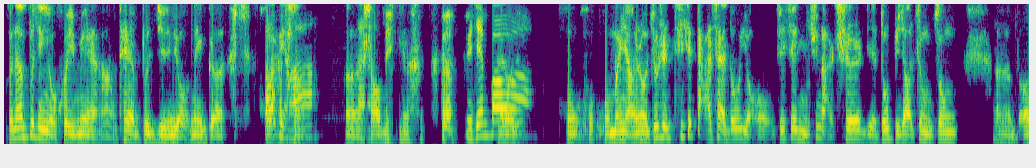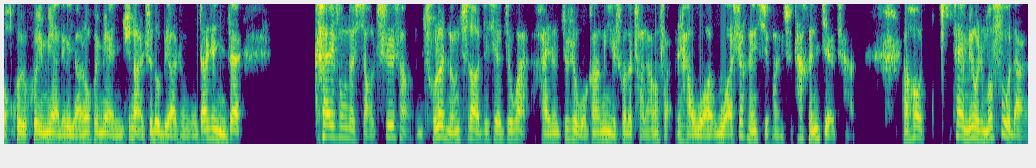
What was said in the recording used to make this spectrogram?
河南不仅有烩面啊，它也不仅有那个胡辣汤，嗯，烧饼啊，水煎包啊，红红红焖羊肉，就是这些大菜都有。这些你去哪儿吃也都比较正宗。呃，烩烩面这个羊肉烩面，你去哪儿吃都比较正宗。但是你在开封的小吃上，你除了能吃到这些之外，还有就是我刚刚跟你说的炒凉粉。哎呀，我我是很喜欢吃，它很解馋，然后它也没有什么负担，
